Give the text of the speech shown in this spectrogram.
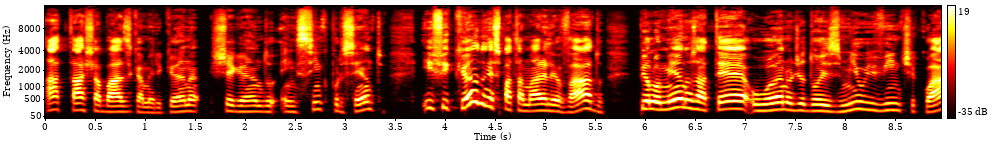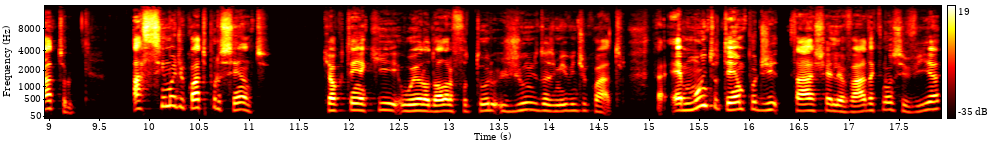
a taxa básica americana chegando em 5% e ficando nesse patamar elevado pelo menos até o ano de 2024 acima de 4%, que é o que tem aqui o euro dólar futuro junho de 2024. É muito tempo de taxa elevada que não se via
